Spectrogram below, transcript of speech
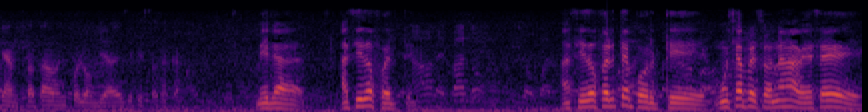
te han tratado en Colombia desde que estás acá? Mira, ha sido fuerte. Ha sido fuerte porque muchas personas a veces,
